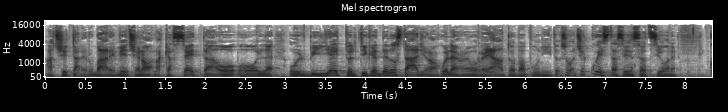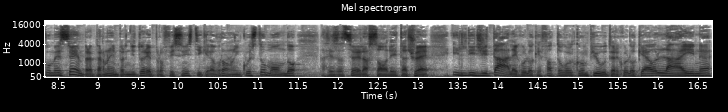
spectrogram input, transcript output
accettare. Rubare invece no, la cassetta o, o, il, o il, biglietto, il ticket dello stadio, no, quello è un reato va punito. Insomma, c'è questa sensazione. Come sempre, per noi imprenditori e professionisti che lavorano in questo mondo, la sensazione è la solita, cioè il digitale, quello che è fatto col computer, quello che è online,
